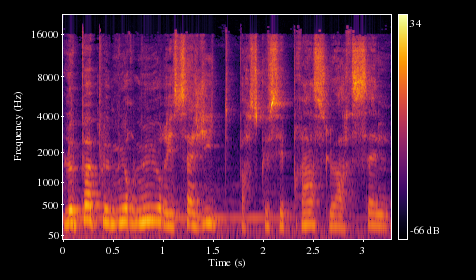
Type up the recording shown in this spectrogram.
Le peuple murmure et s'agite parce que ses princes le harcèlent.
